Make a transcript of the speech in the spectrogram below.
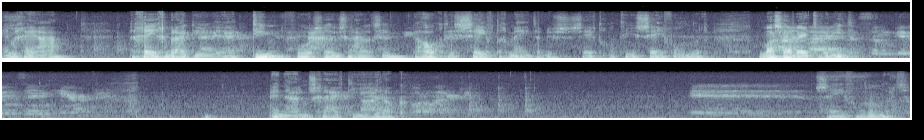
MGH. G gebruikt die uh, 10 voor, zul je zo zien. De hoogte is 70 meter, dus 70 x 10 is 700. Massa weten we niet. En daarom schrijft hij hier ook 700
